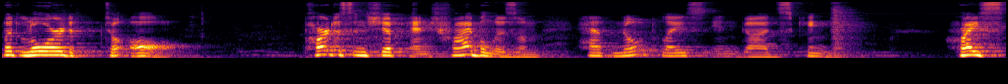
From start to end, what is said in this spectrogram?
but Lord to all. Partisanship and tribalism have no place in God's kingdom. Christ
